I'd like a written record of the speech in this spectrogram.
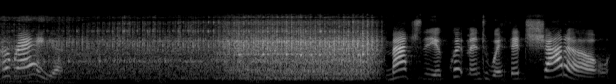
Hooray! Match the equipment with its shadow.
